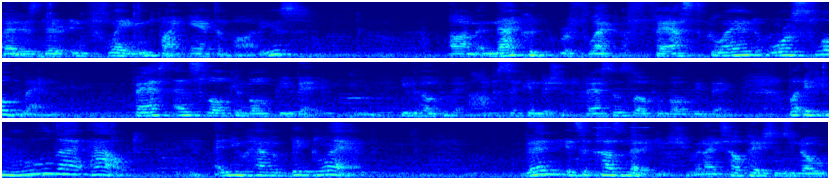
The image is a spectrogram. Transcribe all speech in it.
That is, they're inflamed by antibodies. Um, and that could reflect a fast gland or a slow gland. Fast and slow can both be big, even though they're the opposite condition. Fast and slow can both be big. But if you rule that out, and you have a big gland, then it's a cosmetic issue. And I tell patients, you know,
